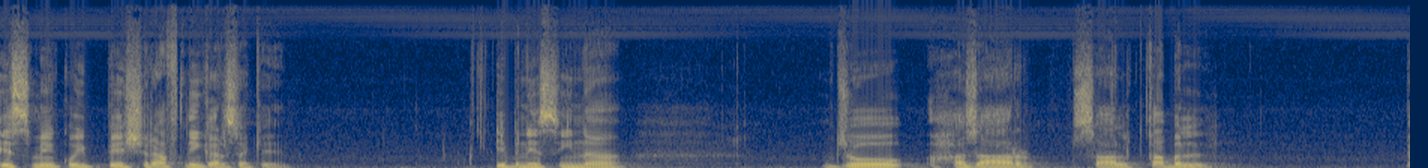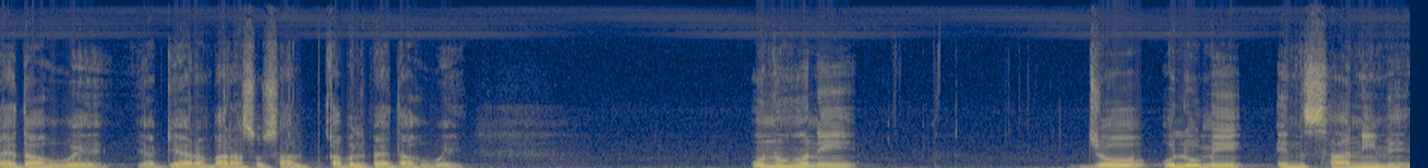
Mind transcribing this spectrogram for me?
اس میں کوئی پیش رفت نہیں کر سکے۔ ابن سینا جو ہزار سال قبل پیدا ہوئے یا گیارہ بارہ سو سال قبل پیدا ہوئے، انہوں نے جو علوم انسانی میں،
